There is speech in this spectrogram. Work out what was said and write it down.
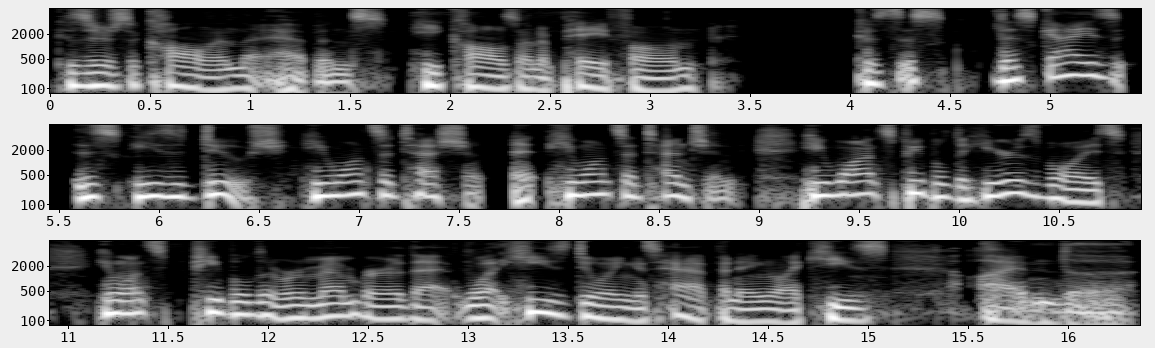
because there's a call in that happens. He calls on a payphone because this this guy's this he's a douche. He wants attention. Eh, He wants attention. He wants people to hear his voice. He wants people to remember that what he's doing is happening. Like he's I'm the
